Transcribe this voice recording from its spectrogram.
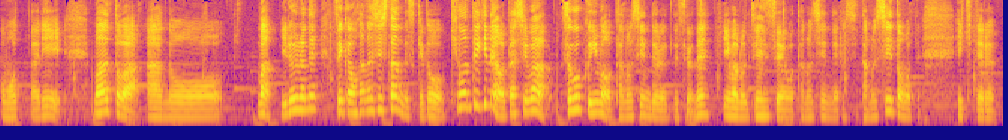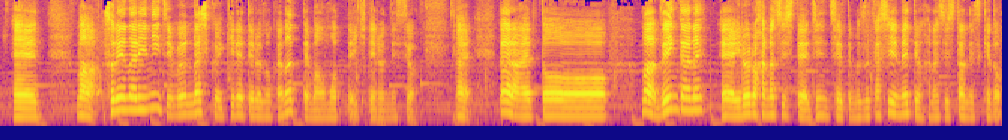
思ったり、まあ、あとは、あのまあ、いろいろね、前回お話ししたんですけど、基本的には私はすごく今を楽しんでるんですよね。今の人生を楽しんでるし、楽しいと思って生きてる。えー、まあ、それなりに自分らしく生きれてるのかなって、まあ思って生きてるんですよ。はい。だから、えっと、まあ前回ね、えー、いろいろ話して人生って難しいねっていう話したんですけど、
